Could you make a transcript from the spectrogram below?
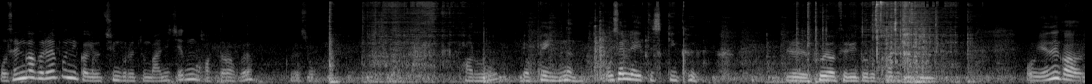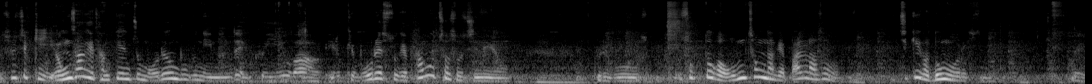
어, 생각을 해보니까 이 친구를 좀 많이 찍은 것 같더라고요. 그래서 바로 옆에 있는 오셀레이트 스킨크를 보여드리도록 하겠습니다. 어, 얘네가 솔직히 영상에 담기엔 좀 어려운 부분이 있는데 그 이유가 이렇게 모래 속에 파묻혀서 지내요. 음, 그리고 속도가 엄청나게 빨라서 네. 찍기가 너무 어렵습니다. 네.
